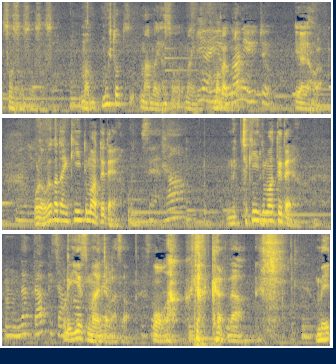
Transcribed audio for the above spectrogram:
そうそうそう。まあもう一つまあまあいやそうまあいやいや何言ってよいやいやほら。何俺親方に気に入ってもらってたやん。そうやな。めっちゃ気に入ってもらってたやん。うんだってあきちゃん俺イエスマンやったからさ。もう だからめ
